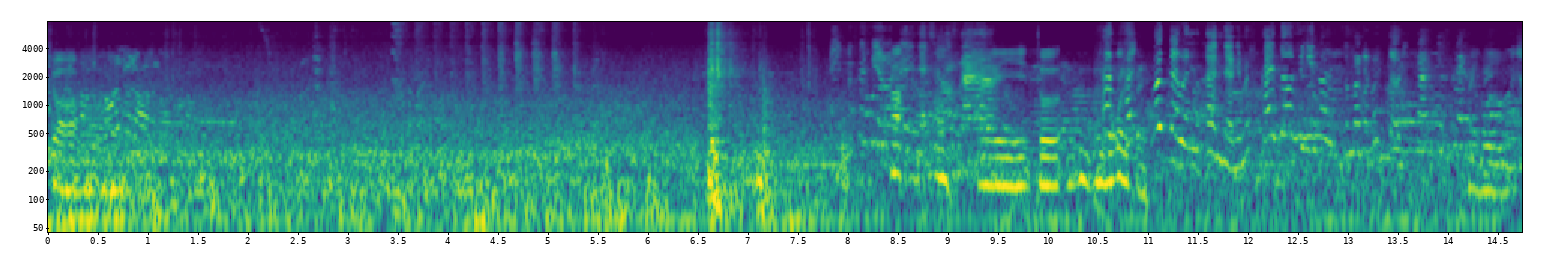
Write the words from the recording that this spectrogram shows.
こんにちはあ、えっと、どこでしたね。向か？いの階。段右の方に止まりましたら、スタートしたいと思います。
